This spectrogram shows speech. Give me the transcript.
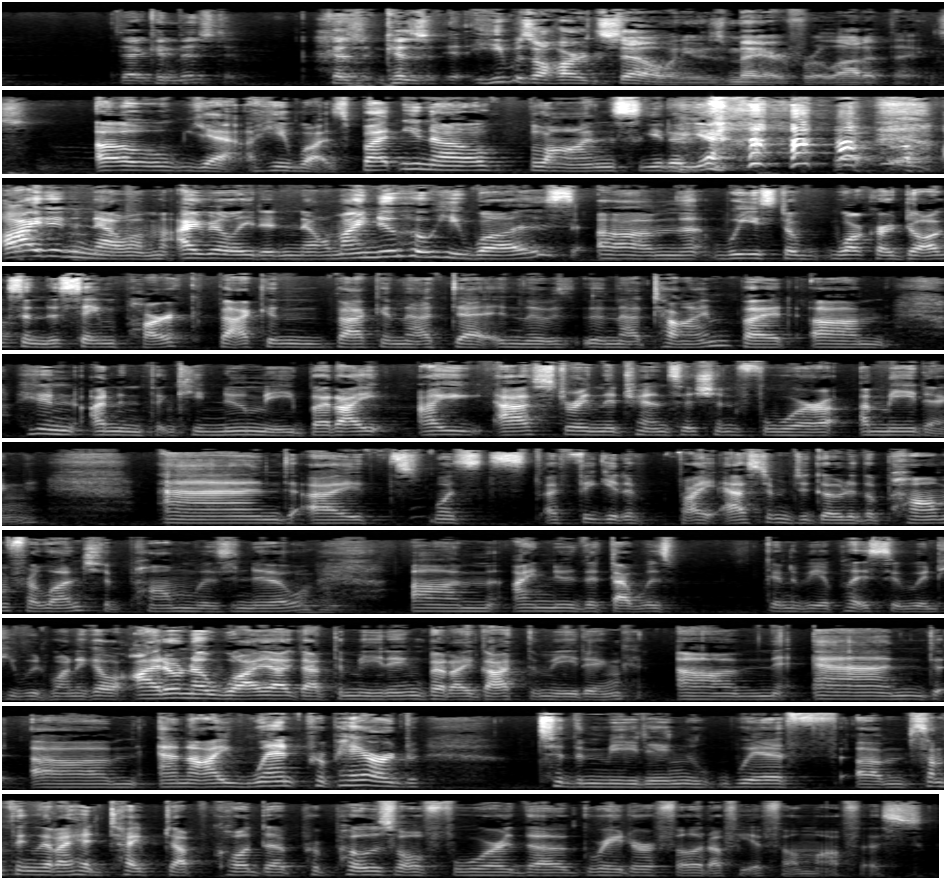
that convinced him? Because he was a hard sell when he was mayor for a lot of things. Oh yeah, he was. But you know, blondes, you know, yeah. I didn't know him. I really didn't know him. I knew who he was. Um, we used to walk our dogs in the same park back in back in that de- in those in that time. But um, he didn't. I didn't think he knew me. But I I asked during the transition for a meeting. And I once I figured if I asked him to go to the Palm for lunch, the Palm was new. Um, I knew that that was going to be a place that would, he would want to go. I don't know why I got the meeting, but I got the meeting, um, and um, and I went prepared to the meeting with um, something that I had typed up called a proposal for the Greater Philadelphia Film Office.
